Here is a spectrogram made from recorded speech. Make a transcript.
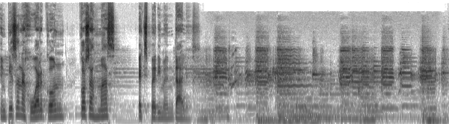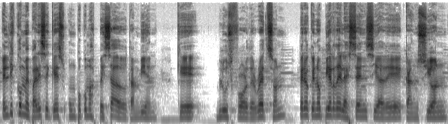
empiezan a jugar con cosas más experimentales. El disco me parece que es un poco más pesado también que Blues for the Red Son, pero que no pierde la esencia de canción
